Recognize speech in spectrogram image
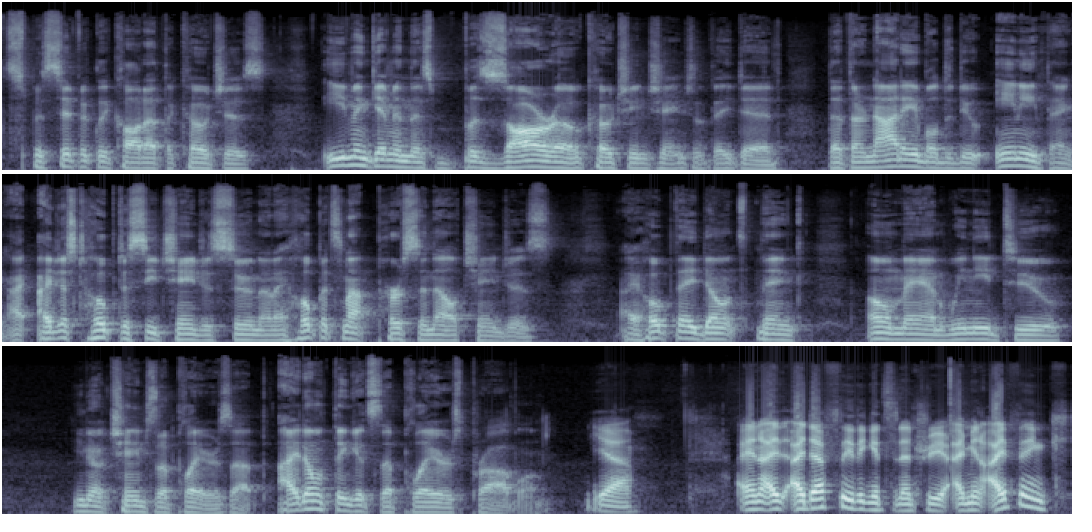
specifically called out the coaches. Even given this bizarro coaching change that they did, that they're not able to do anything. I, I just hope to see changes soon, and I hope it's not personnel changes. I hope they don't think, oh man, we need to, you know, change the players up. I don't think it's the players' problem. Yeah, and I, I definitely think it's an entry. I mean, I think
